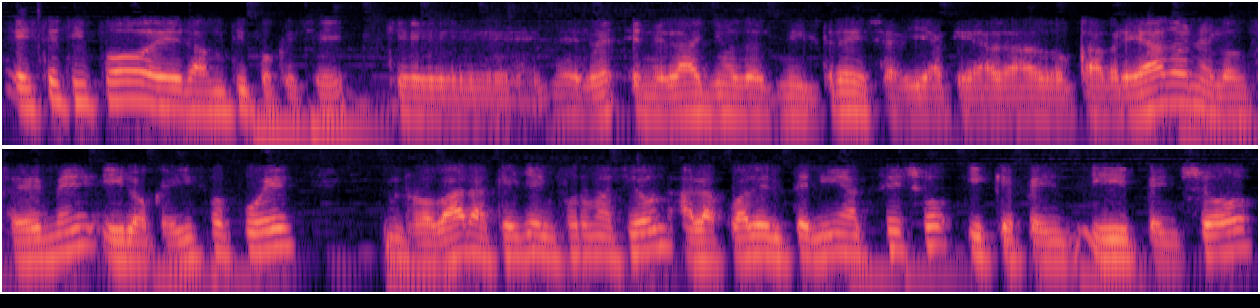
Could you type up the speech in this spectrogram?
Este tipo era un tipo que, que en el año 2003 se había quedado cabreado en el 11M y lo que hizo fue robar aquella información a la cual él tenía acceso y que y pensó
